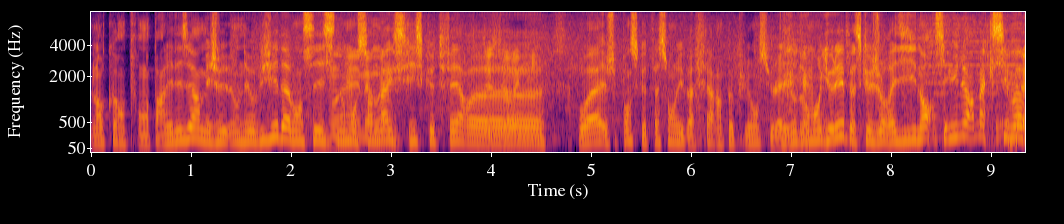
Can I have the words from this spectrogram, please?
là encore on pourra en parler des heures, mais je- on est obligé d'avancer, sinon Ouais, mon Sandmax risque de faire. Demie. ouais, je pense que de toute façon il va faire un peu plus long celui-là. Les autres vont m'engueuler parce que j'aurais dit non, c'est une heure maximum,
